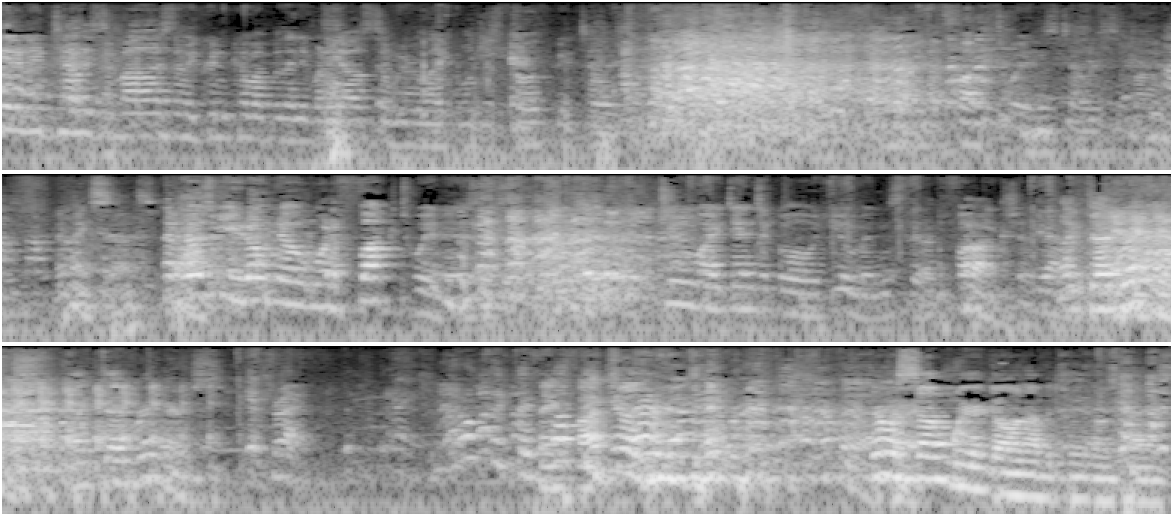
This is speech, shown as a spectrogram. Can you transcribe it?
idea to do Telly Savalas, and we couldn't come up with anybody else, so we were like, we'll just both be Telly Savalas. the fuck twins, Telly Savalas. That makes sense. And for those of you who don't know what a fuck twin is, it's two identical humans that fuck each other. Like dead ringers. Like dead ringers. That's right. I don't think they, They fucked fucked each other in? Dead Ringers. There was some weird going on between those guys.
